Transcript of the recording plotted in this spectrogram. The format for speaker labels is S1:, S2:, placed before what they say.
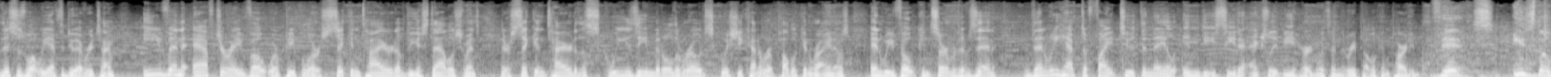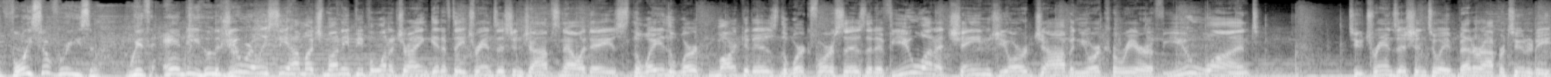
S1: this is what we have to do every time, even after a vote where people are sick and tired of the establishment. They're sick and tired of the squeezy, middle of the road, squishy kind of Republican rhinos, and we vote conservatives in. Then we have to fight tooth and nail in D.C. to actually be heard within the Republican Party.
S2: This is the voice of reason with Andy Hooser.
S1: Did you really see how much money people want to try and get if they transition jobs nowadays? The way the work market is, the workforce is, that if you want to change your job and your career, if you want to transition to a better opportunity.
